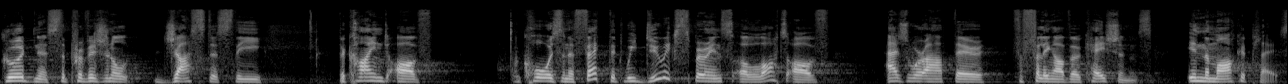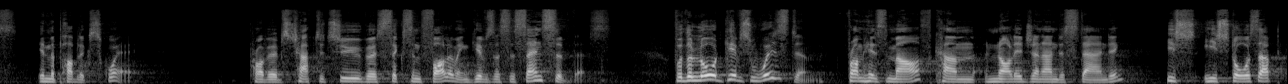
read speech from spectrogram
goodness, the provisional justice, the, the kind of cause and effect that we do experience a lot of as we're out there fulfilling our vocations in the marketplace, in the public square. Proverbs chapter 2, verse 6 and following gives us a sense of this. For the Lord gives wisdom. From his mouth come knowledge and understanding. He, he stores up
